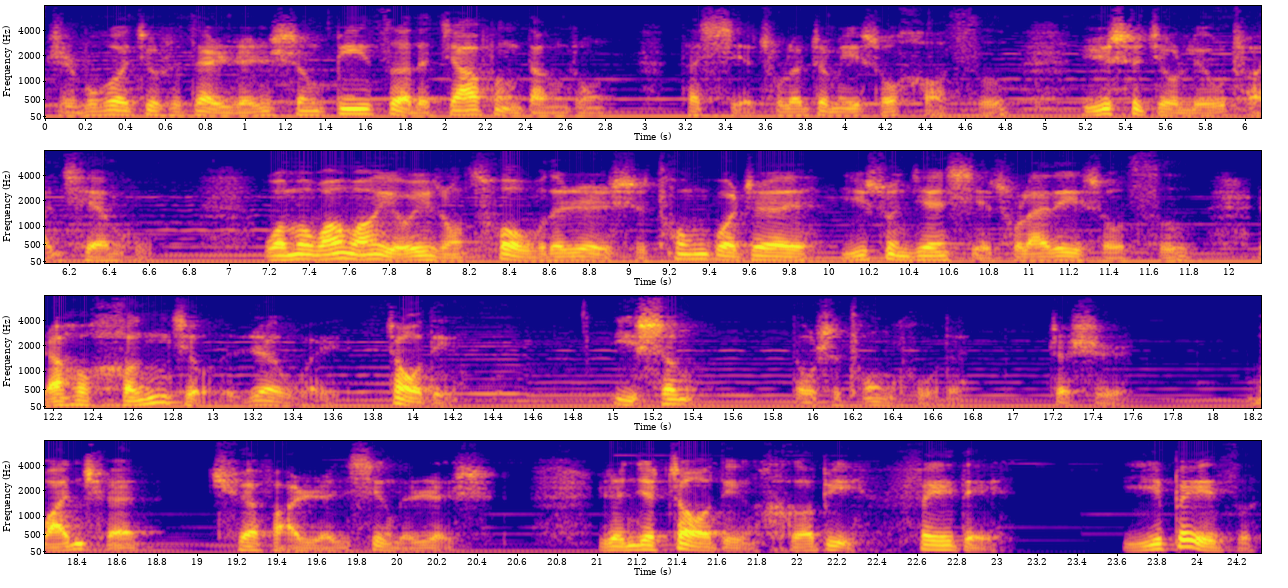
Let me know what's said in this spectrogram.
只不过就是在人生逼仄的夹缝当中，他写出了这么一首好词，于是就流传千古。我们往往有一种错误的认识，通过这一瞬间写出来的一首词，然后恒久的认为赵鼎一生都是痛苦的，这是完全缺乏人性的认识。人家赵鼎何必非得一辈子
